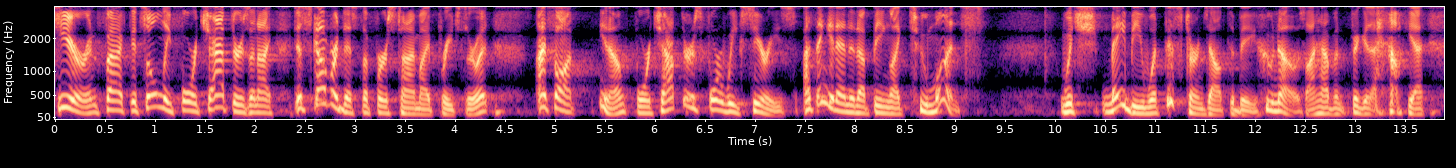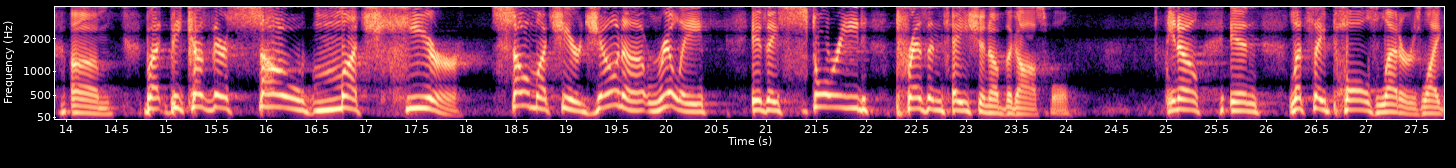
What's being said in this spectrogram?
here. In fact, it's only four chapters, and I discovered this the first time I preached through it. I thought, you know, four chapters, four week series. I think it ended up being like two months which may be what this turns out to be. Who knows? I haven't figured that out yet. Um, but because there's so much here, so much here, Jonah really is a storied presentation of the gospel. You know, in let's say Paul's letters like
